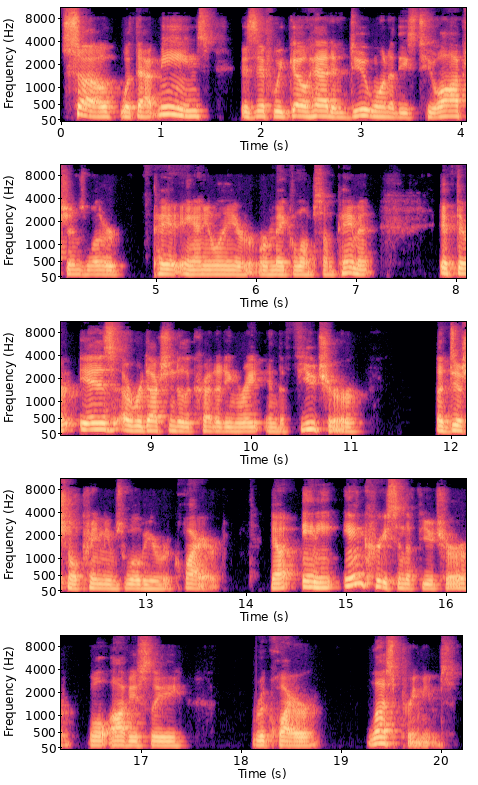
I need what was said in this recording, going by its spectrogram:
So, what that means is if we go ahead and do one of these two options, whether pay it annually or, or make a lump sum payment, if there is a reduction to the crediting rate in the future, additional premiums will be required. Now, any increase in the future will obviously require less premiums.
